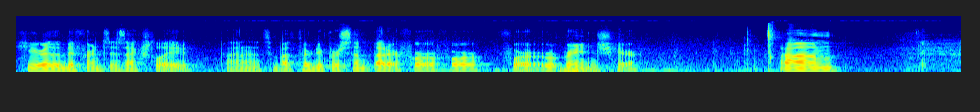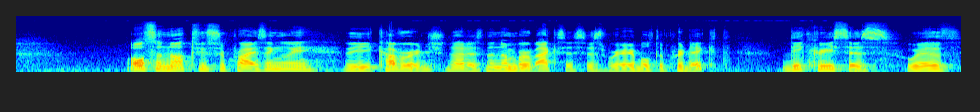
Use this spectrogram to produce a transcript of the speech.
here the difference is actually, I don't know, it's about 30% better for, for, for a range here. Um, also, not too surprisingly, the coverage, that is the number of accesses we're able to predict, decreases with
